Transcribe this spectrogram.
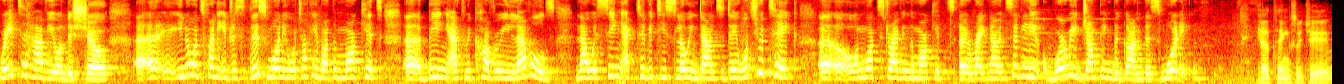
Great to have you on the show. Uh, uh, you know what's funny, Idris? This morning we're talking about the market uh, being at recovery levels. Now we're seeing activity slowing down today. What's your take uh, uh on what's driving the markets uh, right now? And certainly, were we jumping the gun this morning? Yeah, thanks, Uche.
